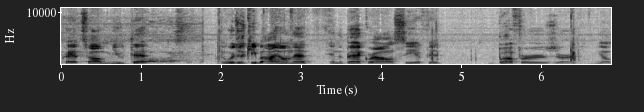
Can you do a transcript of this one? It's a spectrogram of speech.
Okay, so I'll mute that. And we'll just keep an eye on that in the background, see if it buffers or, you know,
